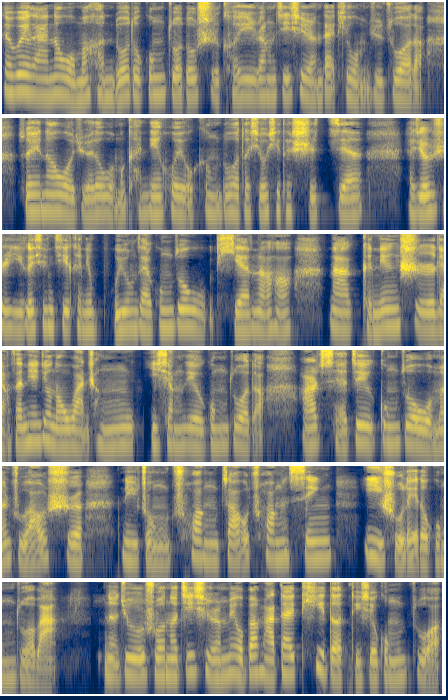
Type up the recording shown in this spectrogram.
在未来呢，我们很多的工作都是可以让机器人代替我们去做的，所以呢，我觉得我们肯定会有更多的休息的时间，也就是一个星期肯定不用再工作五天了哈，那肯定是两三天就能完成一项这个工作的，而且这个工作我们主要是那种创造创新艺术类的工作吧。那就是说呢，机器人没有办法代替的这些工作，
